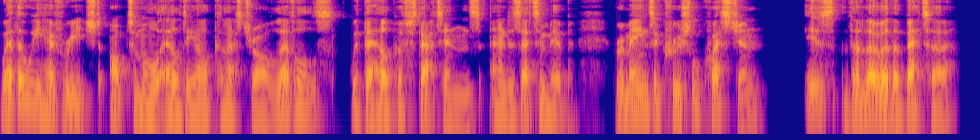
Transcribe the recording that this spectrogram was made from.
Whether we have reached optimal LDL cholesterol levels with the help of statins and ezetimibe remains a crucial question. Is the lower the better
